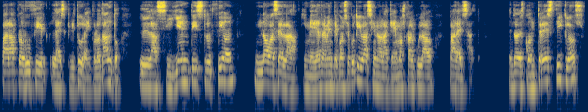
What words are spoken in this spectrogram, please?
para producir la escritura y por lo tanto la siguiente instrucción no va a ser la inmediatamente consecutiva sino la que hemos calculado para el salto. Entonces con tres ciclos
